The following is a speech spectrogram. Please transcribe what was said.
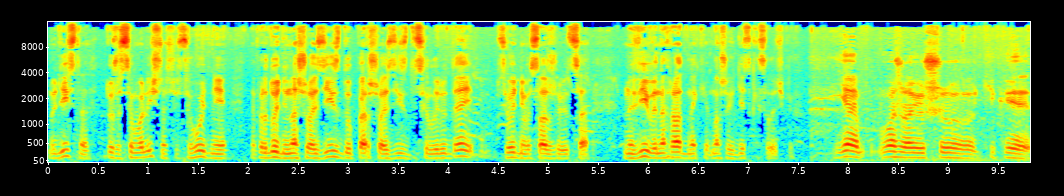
ну дійсно дуже символічно, що сьогодні напередодні нашого з'їзду, першого з'їзду сили людей, сьогодні висаджуються нові виноградники в наших дітських садочках. Я вважаю, що тільки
